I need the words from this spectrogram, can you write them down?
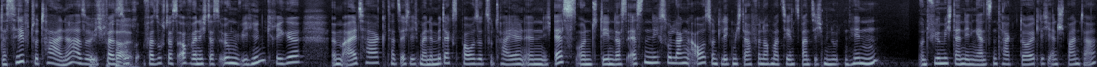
das hilft total. Ne? Also hilft ich versuche versuch das auch, wenn ich das irgendwie hinkriege, im Alltag tatsächlich meine Mittagspause zu teilen in ich esse und dehne das Essen nicht so lange aus und lege mich dafür nochmal 10, 20 Minuten hin und fühle mich dann den ganzen Tag deutlich entspannter.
